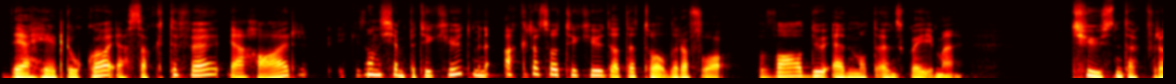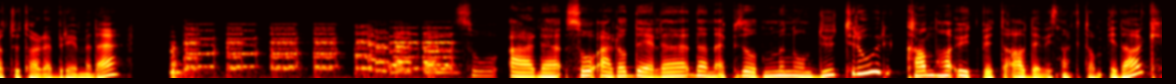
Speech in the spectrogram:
Det er helt ok. Jeg har sagt det før. Jeg har ikke sånn kjempetykk hud, men akkurat så tykk hud at jeg tåler å få hva du enn måtte ønske å gi meg. Tusen takk for at du tar deg bryet med det. Så er, det, så er det å dele denne episoden med noen du tror kan ha utbytte av det vi snakket om i dag.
